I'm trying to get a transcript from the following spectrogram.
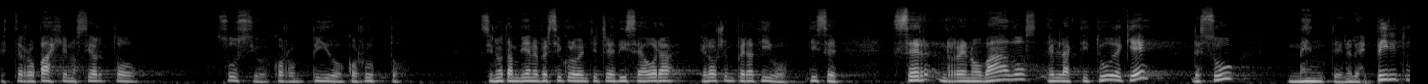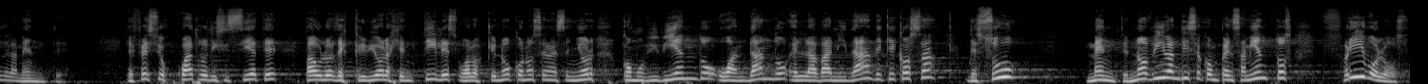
este ropaje, ¿no es cierto?, sucio, corrompido, corrupto, sino también el versículo 23 dice ahora el otro imperativo, dice, ser renovados en la actitud de qué? De su mente, en el espíritu de la mente. Efesios 4, 17, Pablo describió a los gentiles o a los que no conocen al Señor como viviendo o andando en la vanidad de qué cosa? De su mente. No vivan, dice, con pensamientos frívolos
